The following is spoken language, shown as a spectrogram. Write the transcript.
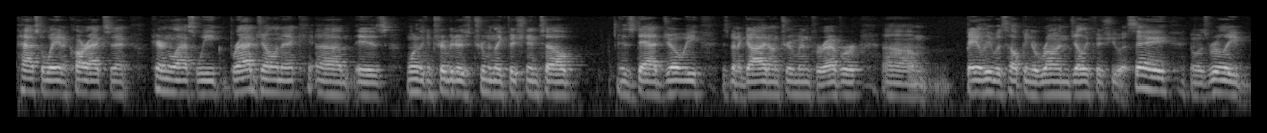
passed away in a car accident here in the last week. Brad Jelinek um is one of the contributors of Truman Lake Fishing Intel. His dad, Joey, has been a guide on Truman forever. Um, Bailey was helping to run Jellyfish USA and was really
